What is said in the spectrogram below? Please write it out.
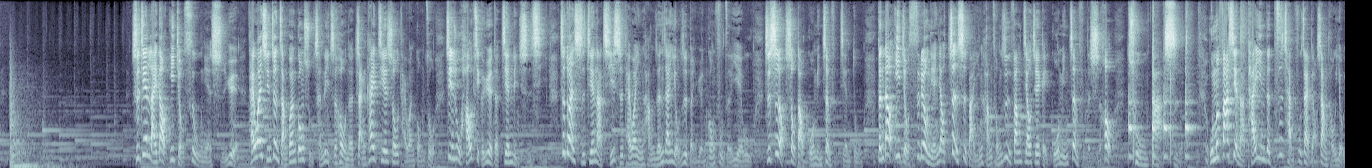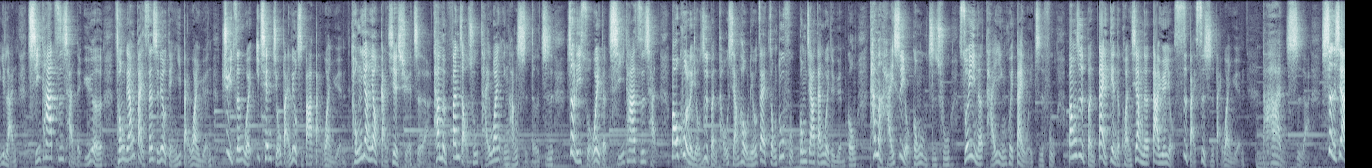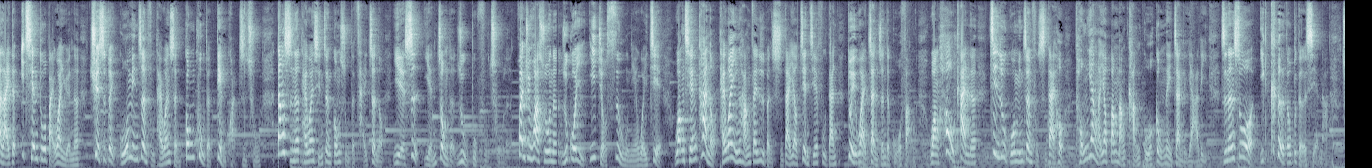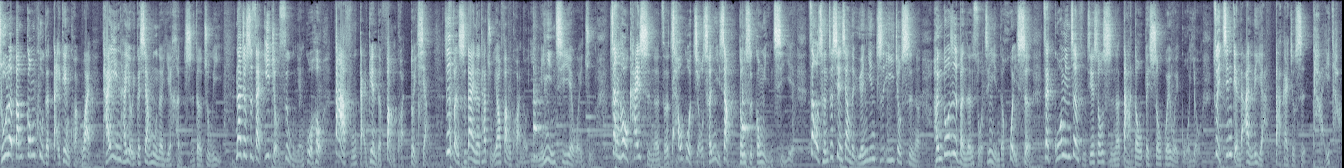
时间来到一九四五年十月，台湾行政长官公署成立之后呢，展开接收台湾工作，进入好几个月的监理时期。这段时间呢、啊，其实台湾银行仍然有日本员工负责业务，只是哦受到国民政府监督。等到一九四六年要正式把银行从日方交接给国民政府的时候，出大事了。我们发现啊，台银的资产负债表上头有一栏，其他资产的余额从两百三十六点一百万元剧增为一千九百六十八百万元。同样要感谢学者啊，他们翻找出台湾银行史，得知这里所谓的其他资产，包括了有日本投降后留在总督府公家单位的员工，他们还是有公务支出，所以呢，台银会代为支付，帮日本代垫的款项呢，大约有四百四十百万元。但是啊，剩下来的一千多百万元呢，却是对国民政府台湾省公库的垫款支出。当时呢，台湾行政公署的财政哦，也是严重的入不敷出了。换句话说呢，如果以一九四五年为界，往前看哦，台湾银行在日本时代要间接负担对外战争的国防；往后看呢，进入国民政府时代后，同样啊要帮忙扛国共内战的压力。只能说一刻都不得闲呐。除了帮公库的代垫款外，台银还有一个项目呢，也很值得注意，那就是在一九四五年过后大幅改变的放款对象。日本时代呢，它主要放款哦，以民营企业为主。战后开始呢，则超过九成以上都是公营企业。造成这现象的原因之一就是呢，很多日本人所经营的会社，在国民政府接收时呢，大都被收归为国有。最经典的案例啊，大概就是台糖。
